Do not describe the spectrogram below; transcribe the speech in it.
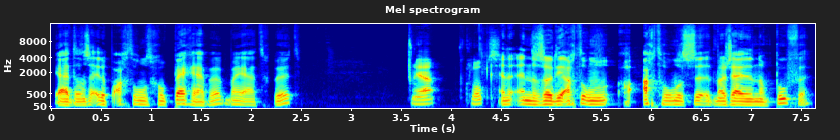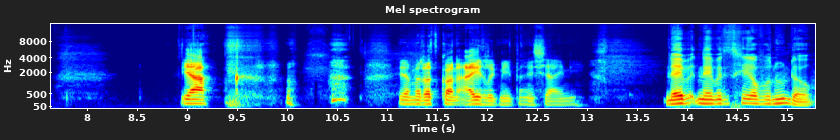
Ja, dan is 1 op 800 gewoon pech hebben, maar ja, het gebeurt. Ja, klopt. En, en dan zou die 800, 800ste het maar zijn en dan poefen. Ja. ja, maar dat kan eigenlijk niet bij een shiny. Nee, maar- nee, maar dit ging over een Hundo.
